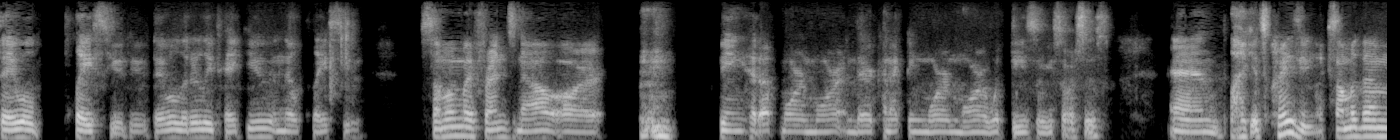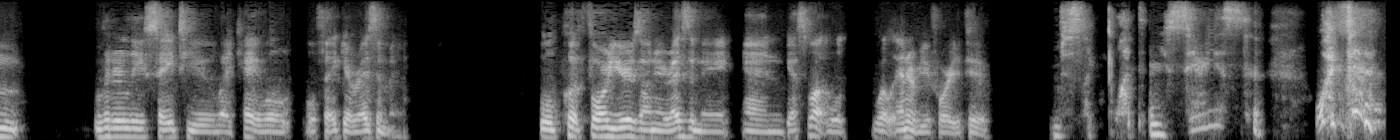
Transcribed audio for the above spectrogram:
they will place you, dude. They will literally take you and they'll place you. Some of my friends now are being hit up more and more and they're connecting more and more with these resources. And like it's crazy. Like some of them literally say to you, like, hey, we'll we'll fake your resume. We'll put four years on your resume and guess what? We'll we'll interview for you too. I'm just like, what? Are you serious? what?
